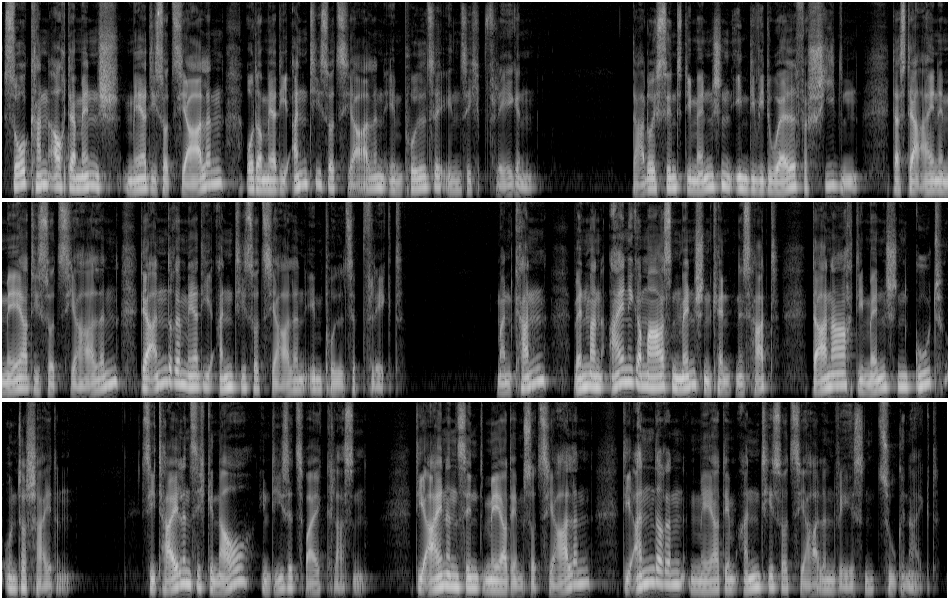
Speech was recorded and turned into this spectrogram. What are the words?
So kann auch der Mensch mehr die sozialen oder mehr die antisozialen Impulse in sich pflegen. Dadurch sind die Menschen individuell verschieden, dass der eine mehr die sozialen, der andere mehr die antisozialen Impulse pflegt. Man kann, wenn man einigermaßen Menschenkenntnis hat, danach die Menschen gut unterscheiden. Sie teilen sich genau in diese zwei Klassen. Die einen sind mehr dem sozialen, die anderen mehr dem antisozialen Wesen zugeneigt.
